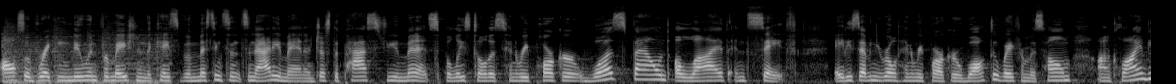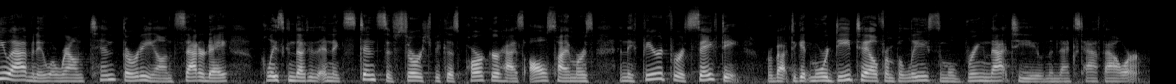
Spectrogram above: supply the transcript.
Also breaking new information in the case of a missing Cincinnati man. In just the past few minutes, police told us Henry Parker was found alive and safe. 87-year-old Henry Parker walked away from his home on Kleinview Avenue around 1030 on Saturday. Police conducted an extensive search because Parker has Alzheimer's and they feared for his safety. We're about to get more detail from police and we'll bring that to you in the next half hour.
